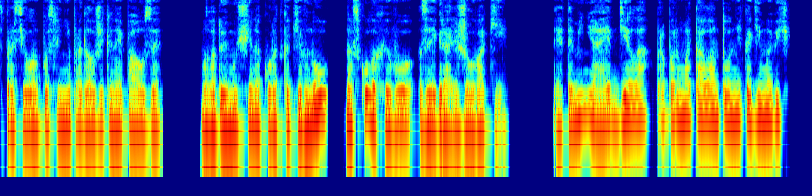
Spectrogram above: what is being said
спросил он после непродолжительной паузы. Молодой мужчина коротко кивнул, на скулах его заиграли желваки. «Это меняет дело», — пробормотал Антон Никодимович.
